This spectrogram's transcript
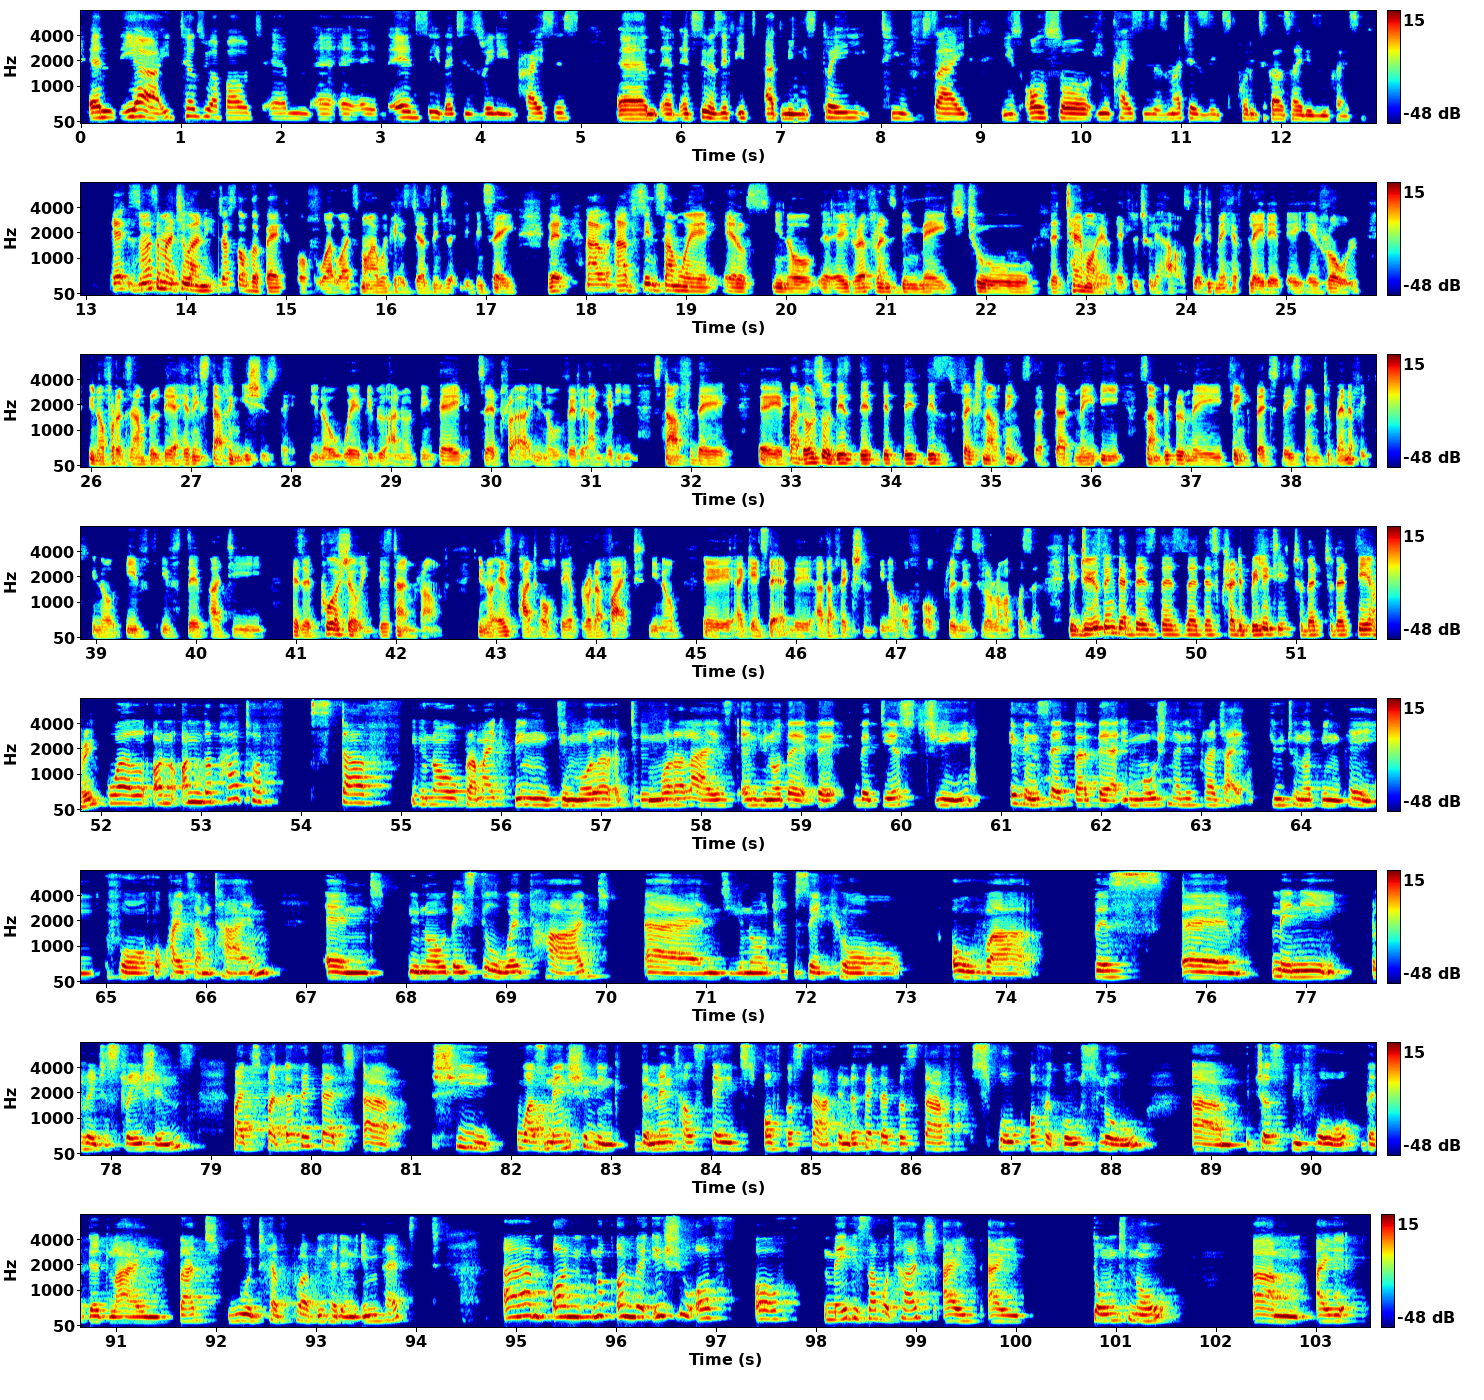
And yeah, it tells you about um, an ANC that is really in crisis. Um, and it seems as if its administrative side is also in crisis as much as its political side is in crisis. Zimasa Matiwane, just off the back of what, what Maweke has just been, been saying, that I've, I've seen somewhere else, you know, a, reference being made to the turmoil at Luthuli House, that it may have played a, a, a, role. You know, for example, they are having staffing issues there, you know, where people are not being paid, etc. You know, very unhappy staff there. Uh, but also these, these, these fractional things that, that maybe some people may think that they stand to benefit, you know, if, if the party has a poor showing this time round you know, as part of their broader fight, you know, uh, against the, the other faction, you know, of, of President Cyril Ramaphosa. Do, do you think that there's there's uh, there's credibility to that to that theory? Well, on on the part of staff, you know, Pramike being demoralized, and you know, the the the DSG even said that they are emotionally fragile due to not being paid for for quite some time, and you know, they still worked hard and, you know, to secure over this um, many registrations. But, but the fact that uh, she was mentioning the mental state of the staff and the fact that the staff spoke of a go slow um, just before the deadline, that would have probably had an impact. Um, on look on the issue of of maybe sabotage, I I don't know. Um, I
